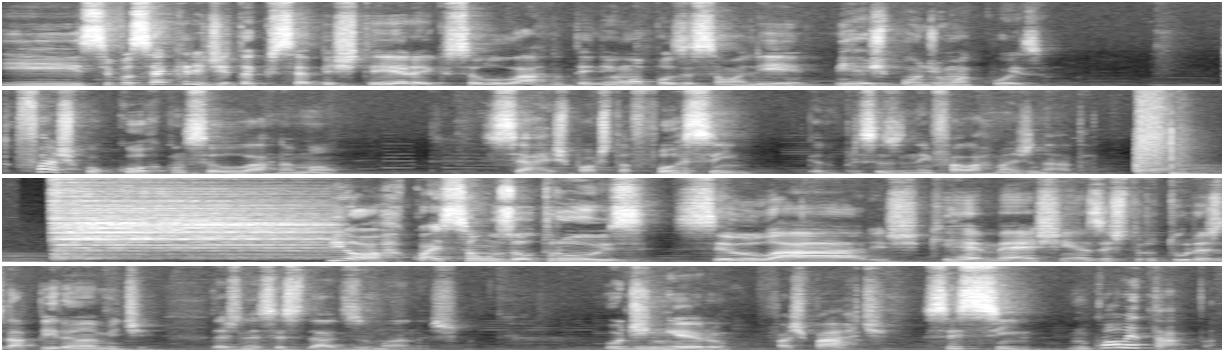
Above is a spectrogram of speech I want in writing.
E se você acredita que isso é besteira e que o celular não tem nenhuma posição ali, me responde uma coisa. Tu faz cocô com o celular na mão? Se a resposta for sim, eu não preciso nem falar mais nada. Pior, quais são os outros celulares que remexem às estruturas da pirâmide das necessidades humanas? O dinheiro faz parte? Se sim, em qual etapa?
